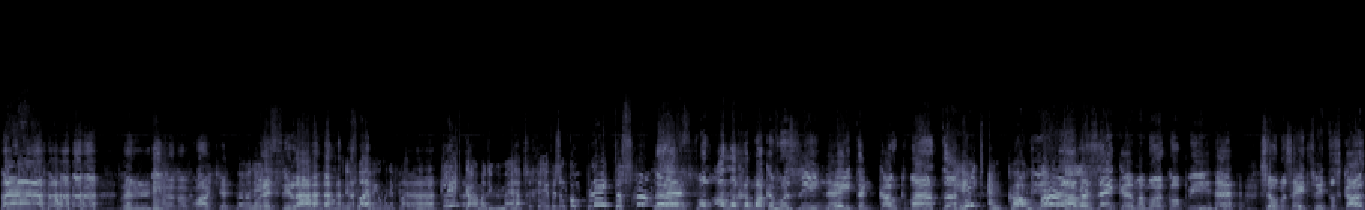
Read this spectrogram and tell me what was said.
Lieve mevrouwtje, Nou, meneer- Priscilla. Ja, meneer Flywheel, meneer Flywheel, die kleedkamer die u mij hebt gegeven is een complete schande. Er is van alle gemakken voorzien. Heet en koud water. Heet en koud Ja, water. maar zeker, mijn mooi koppie. Hè? Zomers heet, winters koud.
